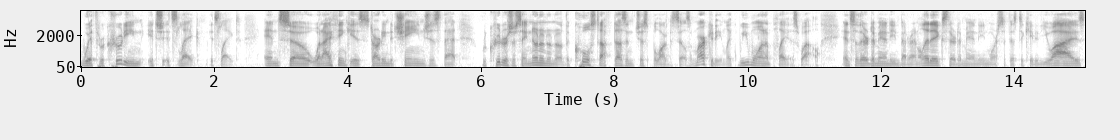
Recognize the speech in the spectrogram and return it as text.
with recruiting, it's it's leg, it's lagged, and so what I think is starting to change is that recruiters are saying, no, no, no, no, the cool stuff doesn't just belong to sales and marketing. Like we want to play as well. And so they're demanding better analytics, they're demanding more sophisticated UIs.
